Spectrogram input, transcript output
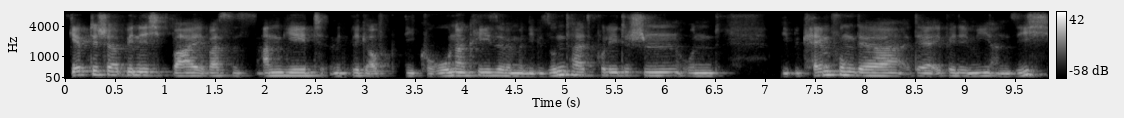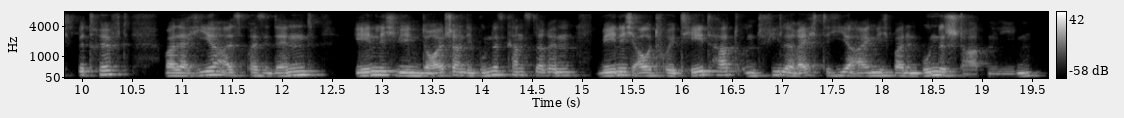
Skeptischer bin ich bei, was es angeht, mit Blick auf die Corona-Krise, wenn man die gesundheitspolitischen und die Bekämpfung der, der Epidemie an sich betrifft, weil er hier als Präsident ähnlich wie in Deutschland die Bundeskanzlerin wenig Autorität hat und viele Rechte hier eigentlich bei den Bundesstaaten liegen.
